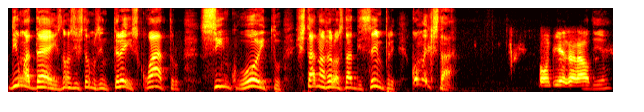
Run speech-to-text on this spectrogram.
De 1 a 10, nós estamos em 3, 4, 5, 8. Está na velocidade de sempre? Como é que está? Bom dia, Geraldo. Bom dia.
